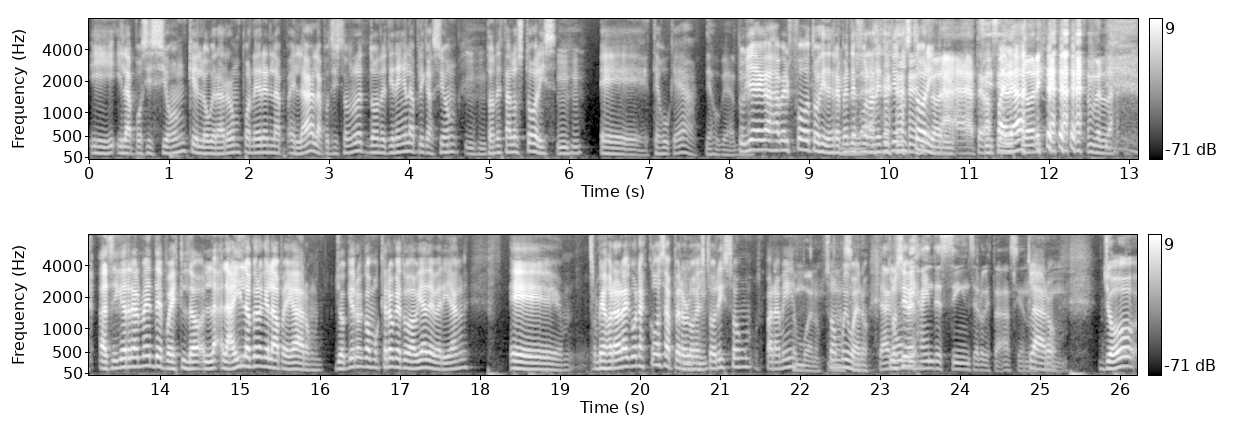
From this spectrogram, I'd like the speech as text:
Y, la posición que lograron poner en la, la, posición donde, tienen en la aplicación, donde están los stories, eh, te juquea. Tú llegas a ver fotos y de repente fulanito tiene un story, ah, te vas para allá. Así que realmente, pues, la, isla creo que la pegaron. Yo quiero, como creo que todavía deberían eh, mejorar algunas cosas, pero los stories son, para mí, son, buenos. son muy buenos. Inclusive, behind the scenes de lo que estás haciendo. Claro. Yo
